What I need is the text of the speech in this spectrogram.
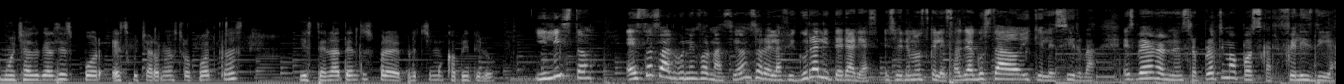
Muchas gracias por escuchar nuestro podcast y estén atentos para el próximo capítulo. Y listo. Esto fue alguna información sobre las figuras literarias. Esperemos que les haya gustado y que les sirva. Esperen en nuestro próximo podcast. ¡Feliz día!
